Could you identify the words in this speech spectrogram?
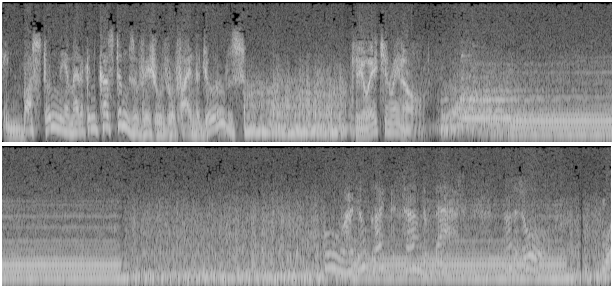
In Boston, the American customs officials will find the jewels. KOH in Reno. Oh, I don't like the sound of that. Not at all. What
